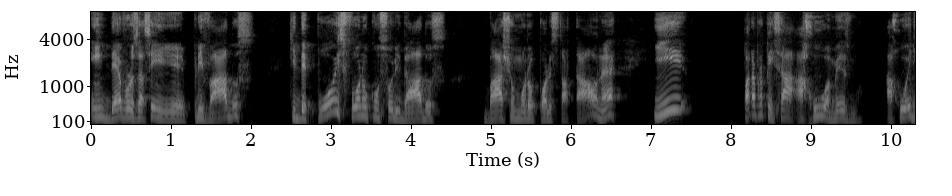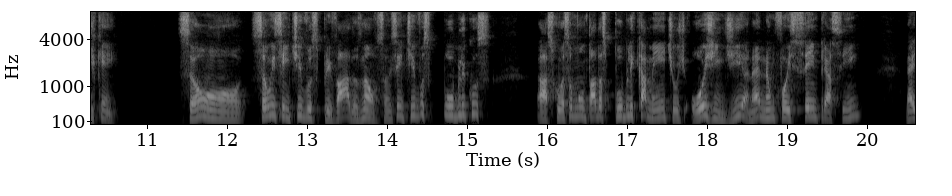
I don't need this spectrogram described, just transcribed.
endeavors assim privados que depois foram consolidados baixo um monopólio estatal, né? E para para pensar, a rua mesmo, a rua é de quem? São são incentivos privados? Não, são incentivos públicos. As ruas são montadas publicamente hoje, hoje em dia, né? Não foi sempre assim. Né?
